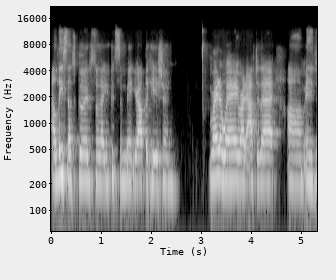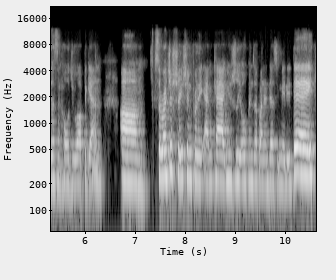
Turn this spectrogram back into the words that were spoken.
at least that's good so that you could submit your application right away, right after that, um, and it doesn't hold you up again. Um, so registration for the MCAT usually opens up on a designated day.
